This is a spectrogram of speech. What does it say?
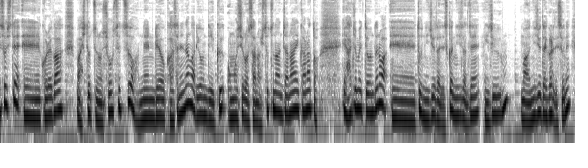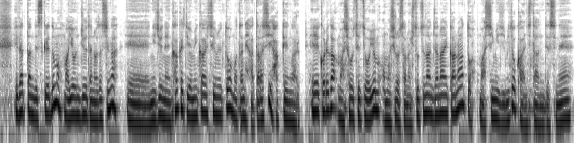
そして、えー、これが、まあ、一つの小説を年齢を重ねながら読んでいく面白さの一つなんじゃないかなと、えー、初めて読んだのは、えー、と、20代ですか ?20 代前、20、まあ、20代ぐらいですよね。え、だったんですけれども、まあ、40代の私が、えー、20年かけて読み返してみると、またね、新しい発見がある。え、これが、まあ、小説を読む面白さの一つなんじゃないかなと、まあ、しみじみと感じたんですね。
